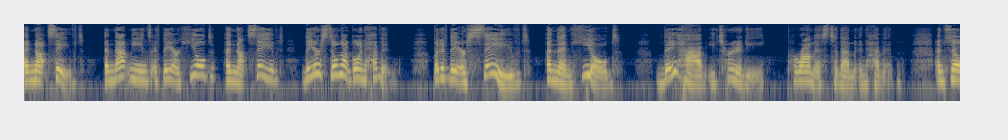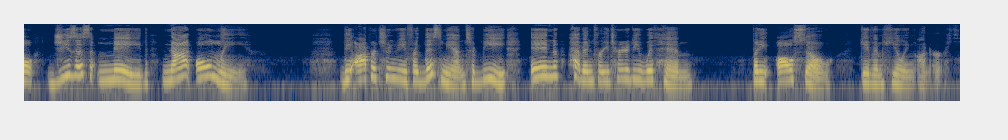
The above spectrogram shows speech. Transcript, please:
and not saved. And that means if they are healed and not saved, they are still not going to heaven. But if they are saved and then healed, they have eternity promised to them in heaven. And so Jesus made not only the opportunity for this man to be in heaven for eternity with him, but he also gave him healing on earth.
